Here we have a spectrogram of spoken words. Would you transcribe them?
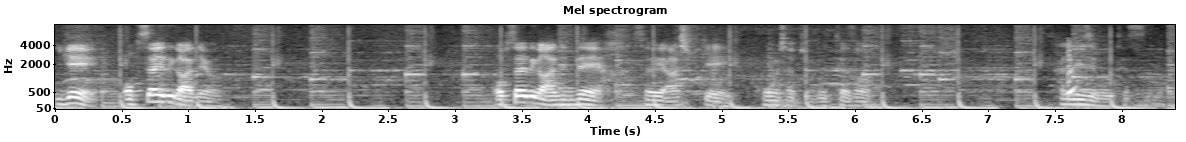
이게 업사이드가 아니에요. 업사이드가 아닌데 하, 저희 아쉽게 공을 잡지 못해서 살리지 못했습니다.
